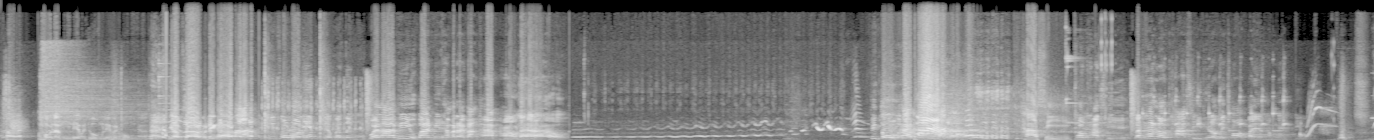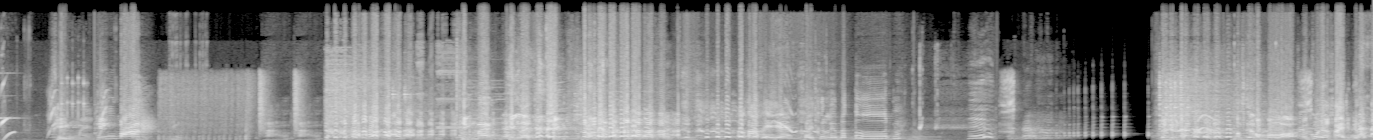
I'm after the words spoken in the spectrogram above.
โอ้โหแล้วมึงเรียกไม่ถูกมึงเรียกเป็นวงนะพี่รับทราบสวัสดีครับ พี่โซโล่นิดเดี๋ยวแป๊บนึง เวลาพี่อยู่บ้านพี่ทำอะไรบ้างครับ เอาแล้ว พี่ตู่ครับ ทาสีชอบทาสี แล้วถ้าเราทาสีที่เราไม่ชอบไปจะทำไง ทิ้งไหมทิ้งบ้าน ถังถังทิ้งแม่งทิ้งเลยทิ้ง ทาสีเคยขึ้นลิฟต์แล้วตืดเดี๋ คอมโบเหรอมึงคุยกับใครเดี๋ยวท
